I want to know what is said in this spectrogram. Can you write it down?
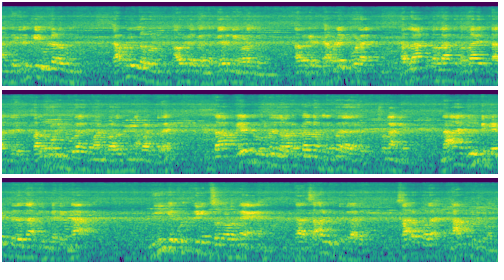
அந்த இருக்கை உள்ளளவும் தமிழ் உள்ளவரும் அவர்களுக்கு அந்த பேரனை வழங்கும். அவர்கள் தமிழை போல பல்லாண்டு பல்லாண்டு பல்லாயிரத்தாண்டு பல கோடி நூறாயிரம் ஆண்டு வாழணும்னு நான் வாழ்த்துறேன் தான் பேர்கள் ஒன்று இதில் வரக்கூடாதுன்னு அவங்க ரொம்ப சொன்னாங்க. நான் விரும்பி கேட்டது தான் அப்படின்னு கேட்டிங்கன்னா நீங்கள் கொடுத்துட்டீங்கன்னு சொன்ன உடனே நான் சார் கொடுத்துருக்காரு. சாரை போல நாம் கொடுக்கணும்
